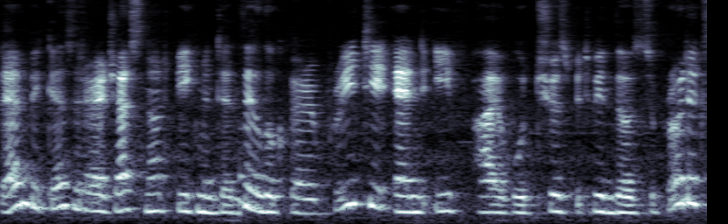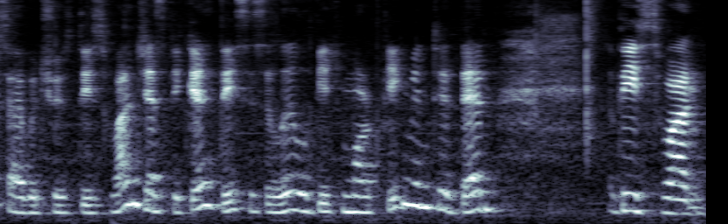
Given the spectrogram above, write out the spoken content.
them because they are just not pigmented. They look very pretty and if i would choose between those two products i would choose this one just because this is a little bit more pigmented than this one.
